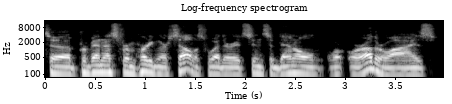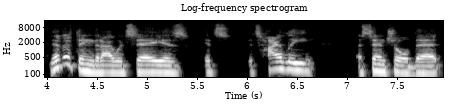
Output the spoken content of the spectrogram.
to prevent us from hurting ourselves, whether it's incidental or, or otherwise. The other thing that I would say is it's it's highly essential that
